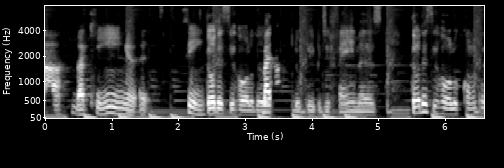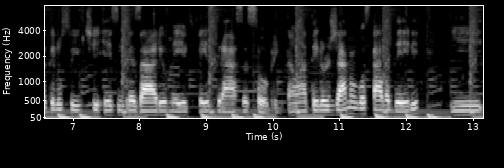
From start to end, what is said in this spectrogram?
da, da Kim, é, sim. Todo esse rolo do, Mas- do clipe de Famous, todo esse rolo contra Taylor Swift, esse empresário meio que fez graça sobre. Então a Taylor já não gostava dele e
